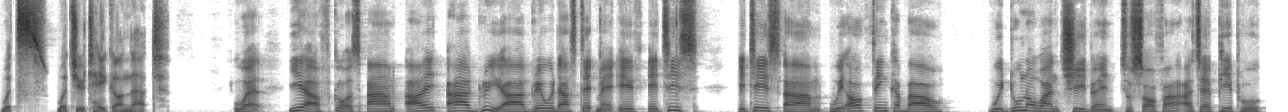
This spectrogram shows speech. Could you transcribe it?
What's what's your take on that? Well, yeah, of course. Um, I I agree. I agree with that statement. If it is, it is. Um, we all think about. We do not want children to suffer. I tell people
